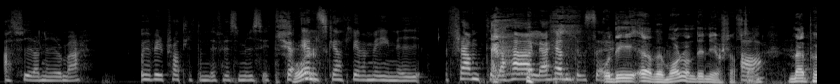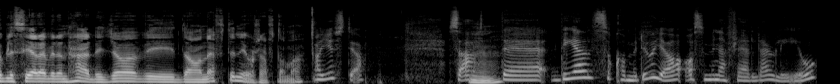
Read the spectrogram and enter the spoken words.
att fira nyår med. Och jag vill prata lite om det för det är så mysigt. För Jag Sure. älskar att leva mig in i framtida härliga händelser. Och det är övermorgon, det är nyårsafton. Ja. När publicerar vi den här? Det gör vi dagen efter nyårsafton, va? Ja, just det. ja. Så Mm. att eh, dels så kommer du och jag och så mina föräldrar och Leo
